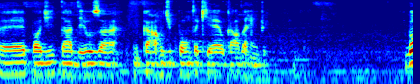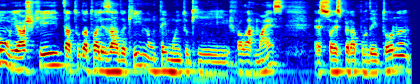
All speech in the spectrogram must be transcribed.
é, pode dar adeus a um carro de ponta que é o carro da Hendrick. Bom, eu acho que está tudo atualizado aqui, não tem muito o que falar mais é só esperar por Daytona.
